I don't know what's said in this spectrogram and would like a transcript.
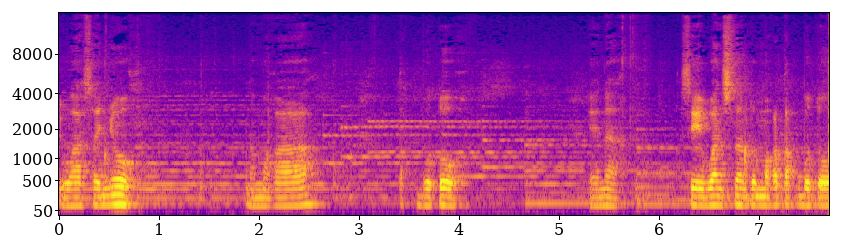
iwasan nyo na makatakbo to. Yan na. Kasi once na ito makatakbo to,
